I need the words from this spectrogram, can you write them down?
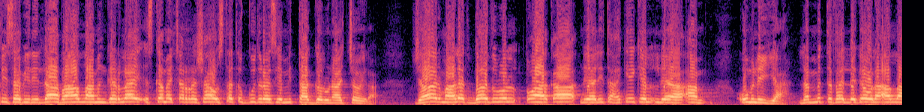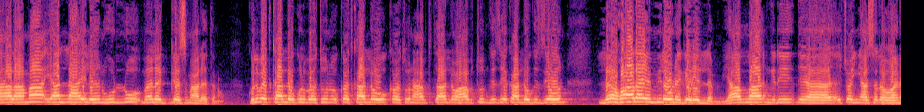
ፊ ሰቢልላህ በአላህ መንገድ ላይ እስከ መጨረሻው እስተ ጥጉ ድረስ የሚታገሉ ናቸው ይላል። ጃሃድ ማለት በድሉል ጠዋቃ ሊተሕቂቅ ኡምንያ ለምትፈልገው ለአላህ አላማ ያለ ኃይልህን ሁሉ መለገስ ማለት ነው። ጉልበት ካለው ጉልበቱን እውቀት ካለው እውቀቱን ሀብት ካለው ሀብቱን ጊዜ ካለው ጊዜውን ለኋላ የሚለው ነገር የለም። የአላህ እንግዲህ እጮኛ ስለሆነ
